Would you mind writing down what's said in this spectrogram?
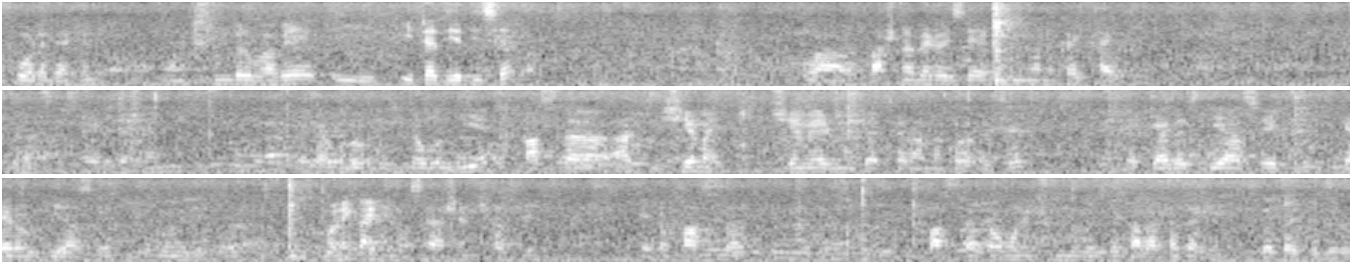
উপরে দেখেন। অনেক সুন্দরভাবে ইটা দিয়ে দিছে। বাসনা বের হয়েছে এখন অনেকাই খাই। দেখেন এটা হলো ভেজিটেবল দিয়ে পাস্তা আর কি সেমাই। সেমাইয়ের মতো একটা রান্না করা হয়েছে। ক্যাবেজ দিয়ে আছে ক্যারট দিয়ে আছে। অনেক আইটেম আছে আসেন সাথে। এটা পাস্তা। পাস্তাটাও অনেক সুন্দর হয়েছে কালারটা দেখেন। কথা একটু ধরে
